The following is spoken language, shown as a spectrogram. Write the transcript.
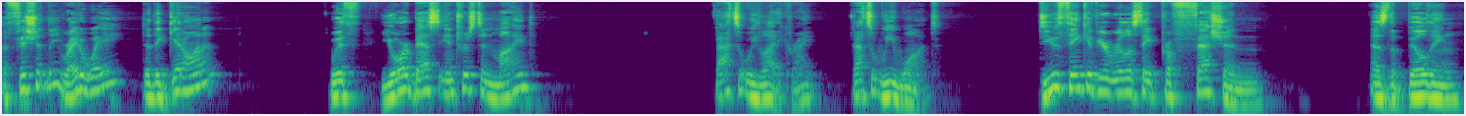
efficiently, right away? Did they get on it? With your best interest in mind? That's what we like, right? That's what we want. Do you think of your real estate profession as the building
